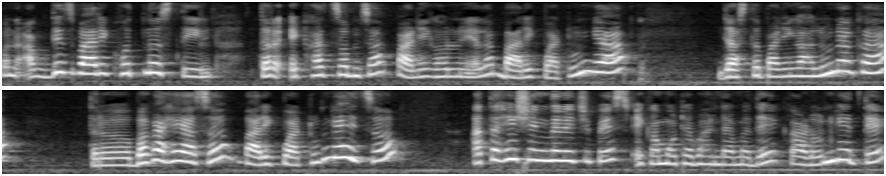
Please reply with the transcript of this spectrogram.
पण अगदीच बारीक होत नसतील तर एखाद चमचा पाणी घालून याला बारीक वाटून घ्या. जास्त पाणी घालू नका. तर बघा हे असं बारीक वाटून घ्यायचं. आता ही शेंगदाण्याची पेस्ट एका मोठ्या भांड्यामध्ये काढून घेते.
